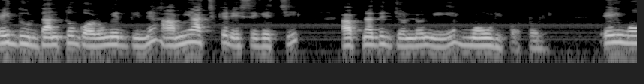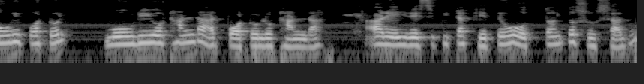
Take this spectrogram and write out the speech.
এই দুর্দান্ত গরমের দিনে আমি আজকের এসে গেছি আপনাদের জন্য নিয়ে মৌরি পটল। এই মৌরি পটল, মৌরিও ঠান্ডা আর পটলও ঠান্ডা। আর এই রেসিপিটা খেতেও অত্যন্ত সুস্বাদু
